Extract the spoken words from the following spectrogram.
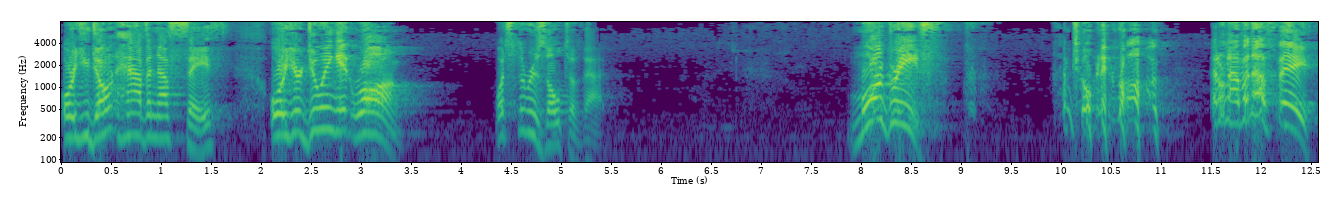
or you don't have enough faith, or you're doing it wrong. What's the result of that? More grief. I'm doing it wrong. I don't have enough faith.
